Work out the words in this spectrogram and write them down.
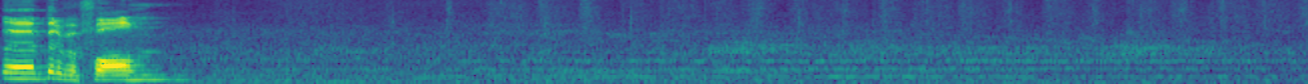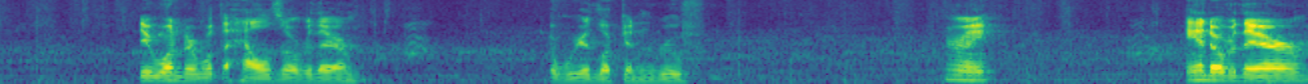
A bit of a fall. Do you wonder what the hell's over there. A weird looking roof. Alright. And over there.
